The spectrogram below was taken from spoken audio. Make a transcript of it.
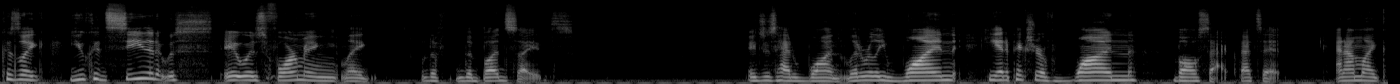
cause like you could see that it was it was forming like the the bud sites. It just had one, literally one. He had a picture of one ball sack. That's it and I'm like,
